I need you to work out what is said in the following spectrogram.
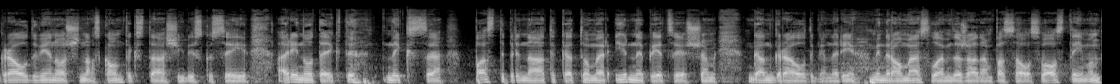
graudu vienošanās kontekstā šī diskusija arī noteikti tiks pastiprināta, ka tomēr ir nepieciešami gan graudi, gan arī minerālu mēslojumi dažādām pasaules valstīm. Un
